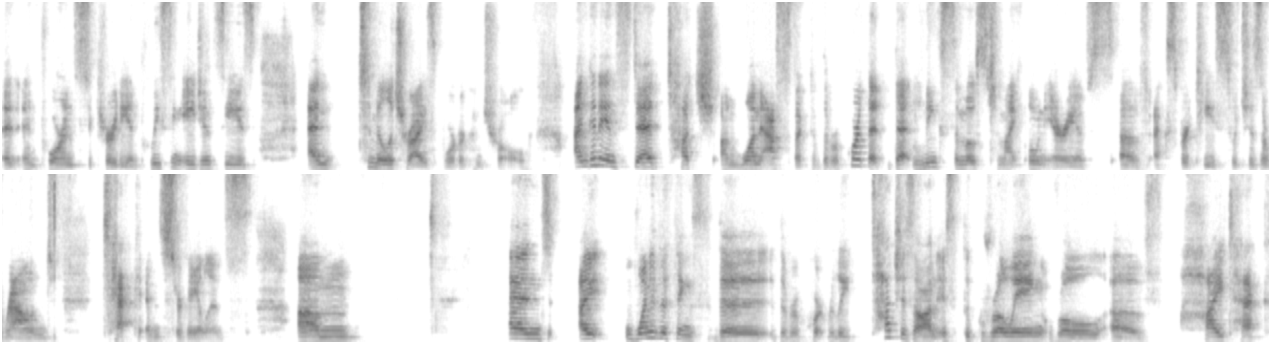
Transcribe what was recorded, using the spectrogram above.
and, and foreign security and policing agencies, and to militarize border control. I'm going to instead touch on one aspect of the report that, that links the most to my own area of, of expertise, which is around tech and surveillance. Um, and I, one of the things the, the report really touches on is the growing role of high-tech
